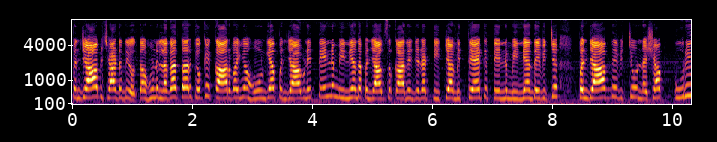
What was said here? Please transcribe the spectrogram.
ਪੰਜਾਬ ਛੱਡ ਦਿਓ, ਤਾਂ ਹੁਣ ਲਗਾਤਾਰ ਕਿਉਂਕਿ ਕਾਰਵਾਈਆਂ ਹੋਣਗੀਆਂ, ਪੰਜਾਬ ਨੇ 3 ਮਹੀਨਿਆਂ ਦਾ ਪੰਜਾਬ ਸਰਕਾਰ ਨੇ ਜਿਹੜਾ ਟੀਚਾ ਮਿੱਥਿਆ ਹੈ ਕਿ 3 ਮਹੀਨਿਆਂ ਦੇ ਵਿੱਚ ਪੰਜਾਬ ਦੇ ਵਿੱਚੋਂ ਨਸ਼ਾ ਪੂਰੀ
